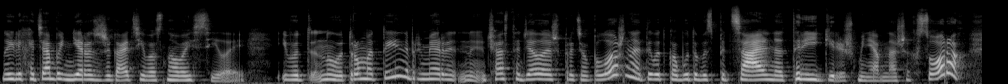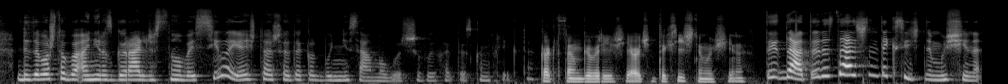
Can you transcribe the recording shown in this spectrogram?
ну или хотя бы не разжигать его с новой силой. И вот, ну вот, Рома, ты, например, часто делаешь противоположное, ты вот как будто бы специально триггеришь меня в наших ссорах для того, чтобы они разгорались с новой силой. Я считаю, что это как бы не самый лучший выход из конфликта. Как ты там говоришь, я очень токсичный мужчина. Ты, да, ты достаточно токсичный мужчина.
